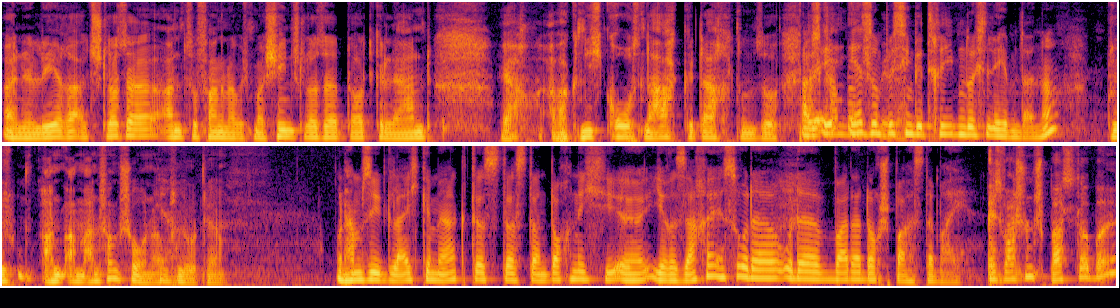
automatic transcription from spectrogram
eine Lehre als Schlosser anzufangen. Da habe ich Maschinenschlosser dort gelernt. Ja, aber nicht groß nachgedacht und so. Aber eher so ein bisschen getrieben durchs Leben dann, ne? Am, am Anfang schon, absolut, ja. ja. Und haben Sie gleich gemerkt, dass das dann doch nicht äh, Ihre Sache ist oder, oder war da doch Spaß dabei? Es war schon Spaß dabei.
